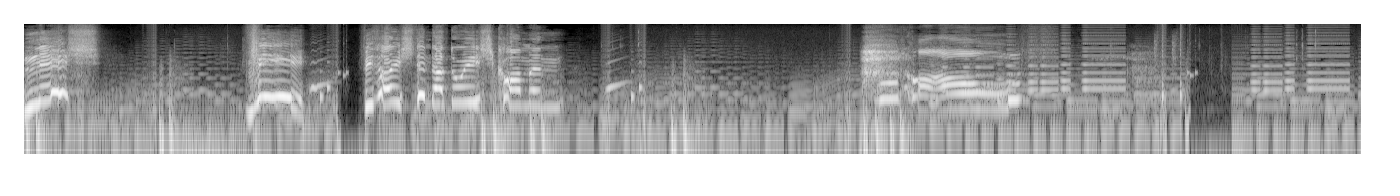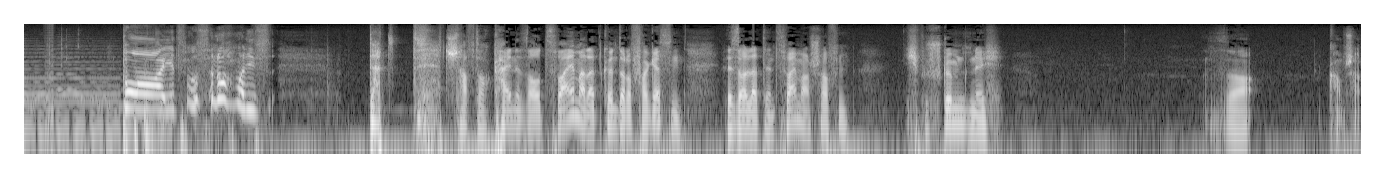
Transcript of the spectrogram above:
Nicht! Wie? Wie soll ich denn da durchkommen? Hör auf! Boah, jetzt musst du noch mal dies... Das, das schafft doch keine Sau zweimal, das könnt ihr doch vergessen. Wer soll das denn zweimal schaffen? Ich bestimmt nicht. So. Komm schon.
